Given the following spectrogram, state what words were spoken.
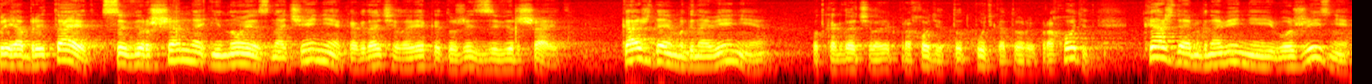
приобретает совершенно иное значение, когда человек эту жизнь завершает. Каждое мгновение, вот когда человек проходит тот путь, который проходит, каждое мгновение его жизни,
